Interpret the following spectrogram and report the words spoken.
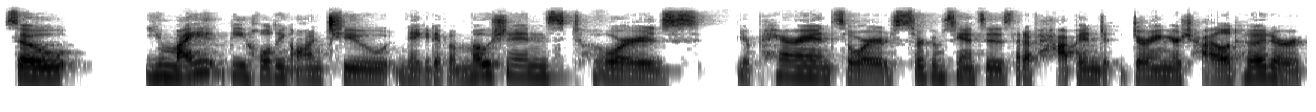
So you might be holding on to negative emotions towards your parents or circumstances that have happened during your childhood or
